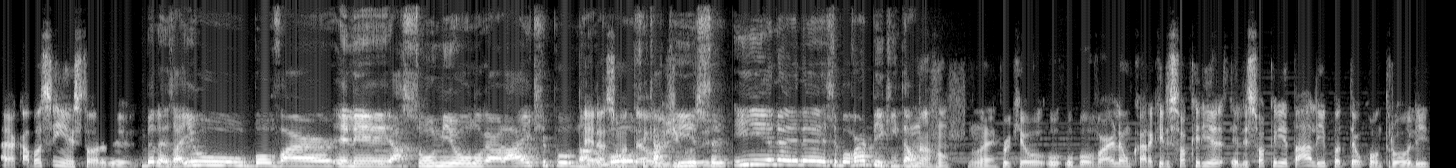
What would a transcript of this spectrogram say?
Aí acaba assim a história dele. Beleza, aí o Bolvar, ele assume o lugar lá e tipo, não, É, ele eu assume vou ficar hoje, aqui. E ele, ele é esse Bolvar pique, então. Não, não é. Porque o, o, o Bolvar ele é um cara que ele só queria ele só queria estar ali pra ter o controle,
